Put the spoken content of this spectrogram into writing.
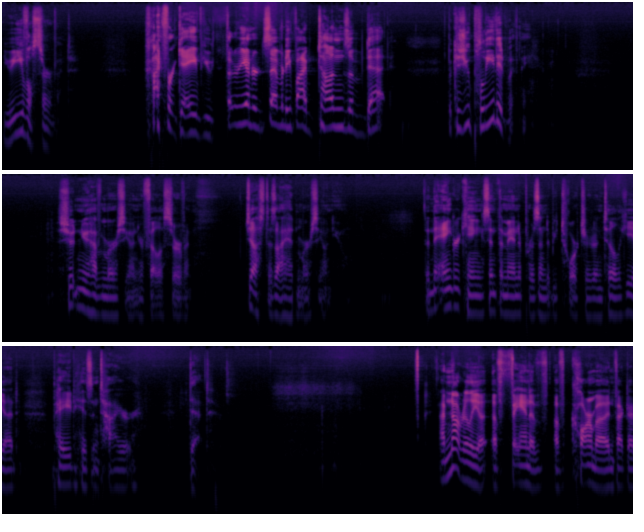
You evil servant. I forgave you 375 tons of debt because you pleaded with me. Shouldn't you have mercy on your fellow servant, just as I had mercy on you? Then the angry king sent the man to prison to be tortured until he had paid his entire debt. I'm not really a, a fan of, of karma. In fact, I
